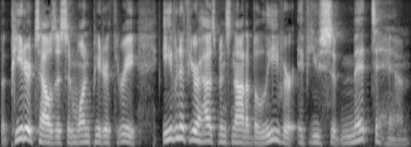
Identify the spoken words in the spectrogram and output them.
But Peter tells us in 1 Peter 3 even if your husband's not a believer, if you submit to him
